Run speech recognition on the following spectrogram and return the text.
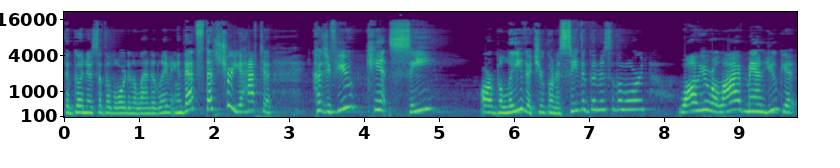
the goodness of the Lord in the land of the living. And that's that's true. You have to because if you can't see or believe that you're going to see the goodness of the Lord while you're alive, man, you get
